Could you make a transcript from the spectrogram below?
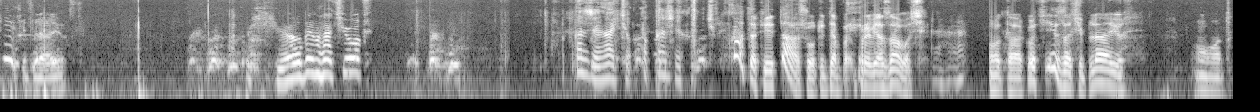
І чіпляю. Ще один гачок. Покажи, гачок, покажи гачок. Отакий, та що тут я п- прив'язав ось. Ага. Отак ось і зачіпляю. От.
